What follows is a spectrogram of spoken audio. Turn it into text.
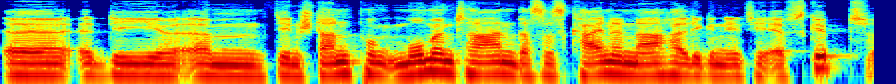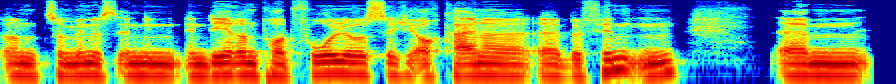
äh, die, ähm, den Standpunkt momentan, dass es keine nachhaltigen ETFs gibt und zumindest in, in deren Portfolios sich auch keine äh, befinden. Ähm,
